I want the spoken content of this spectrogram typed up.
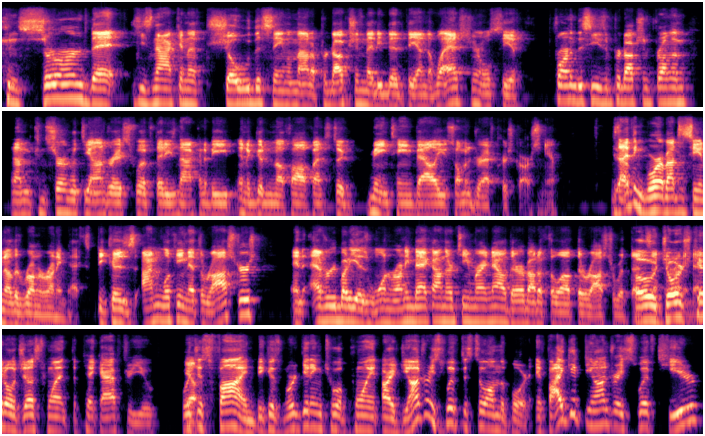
concerned that he's not going to show the same amount of production that he did at the end of last year. We'll see if front of the season production from him. And I'm concerned with DeAndre Swift that he's not going to be in a good enough offense to maintain value. So I'm going to draft Chris Carson here. Because I think we're about to see another run of running backs because I'm looking at the rosters and everybody has one running back on their team right now. They're about to fill out their roster with that. Oh, George. Kittle just went the pick after you, which Yep. is fine because we're getting to a point. All right, DeAndre Swift is still on the board. If I get DeAndre Swift here,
